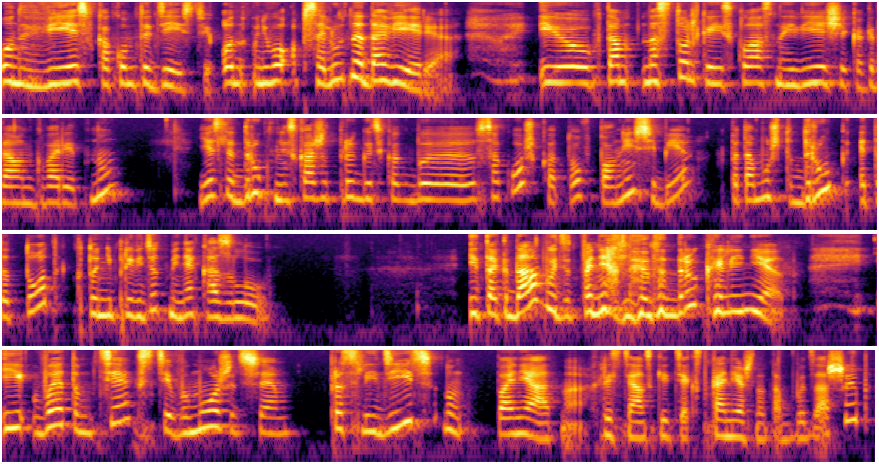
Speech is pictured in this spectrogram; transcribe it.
Он весь в каком-то действии. Он, у него абсолютное доверие. И э, там настолько есть классные вещи, когда он говорит, ну, Если друг мне скажет прыгать как бы с окошка, то вполне себе, потому что друг — это тот, кто не приведет меня к злу. И тогда будет понятно, это друг или нет. И в этом тексте вы можете проследить, ну, понятно, христианский текст, конечно, там будет зашит,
